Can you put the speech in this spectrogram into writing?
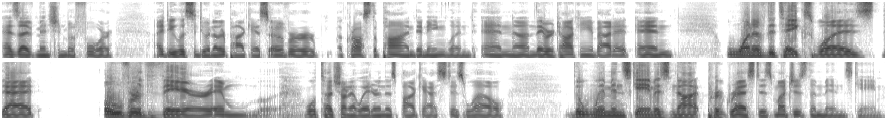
as I've mentioned before, I do listen to another podcast over across the pond in England, and um, they were talking about it. And one of the takes was that over there, and we'll touch on it later in this podcast as well, the women's game has not progressed as much as the men's game.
